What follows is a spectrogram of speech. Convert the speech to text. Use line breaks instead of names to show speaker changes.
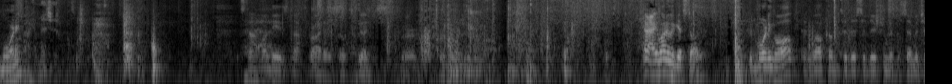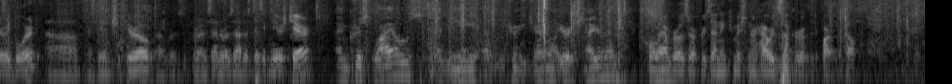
Morning.
It's not Monday, it's not Friday, so it's good for, for. All right, why don't we get started? Good morning, all, and welcome to this edition of the Cemetery Board. Uh, I'm Dan Shapiro, uh, Ros- Rossana Rosado's designeer's chair.
I'm Chris Wiles, designee of the Attorney General, Eric Schneiderman.
Cole Ambrose representing Commissioner Howard Zucker of the Department of Health.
